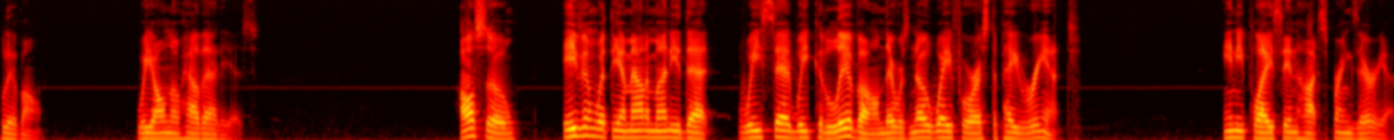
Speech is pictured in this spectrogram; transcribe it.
live on. We all know how that is. Also, even with the amount of money that we said we could live on, there was no way for us to pay rent any place in Hot Springs area.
